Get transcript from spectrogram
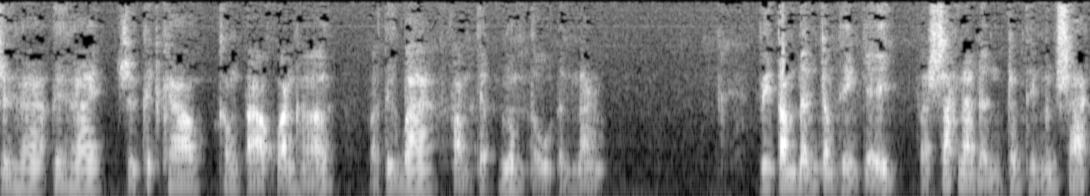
thứ hai, thứ hai sự khích khao không tạo khoảng hở và thứ ba phẩm chất gom tụ tĩnh lặng. Vì tâm định trong thiền chỉ và sát na định trong thiền minh sát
